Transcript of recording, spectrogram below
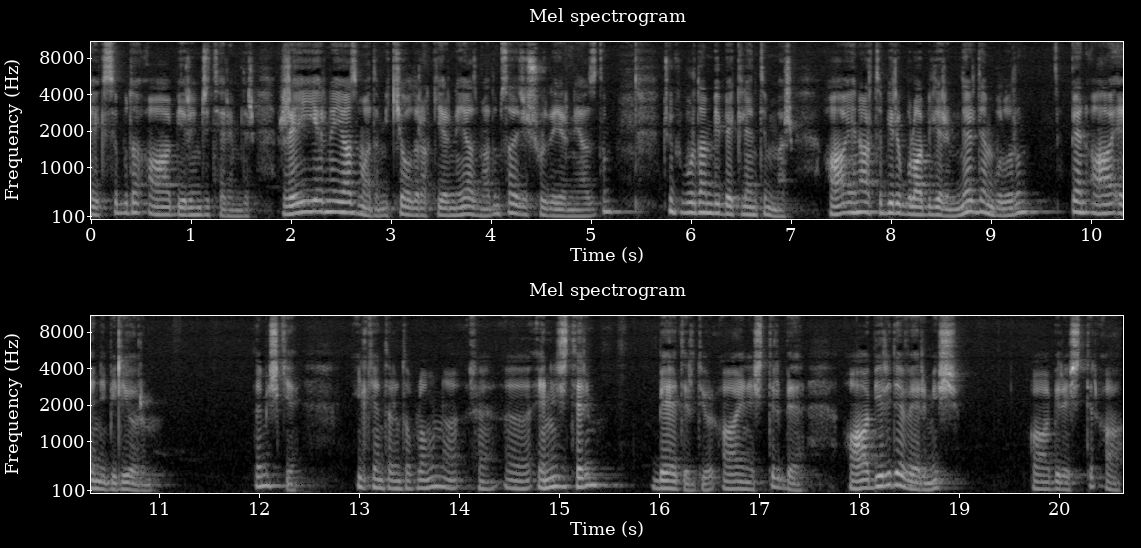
Eksi bu da A birinci terimdir. R'yi yerine yazmadım. 2 olarak yerine yazmadım. Sadece şurada yerine yazdım. Çünkü buradan bir beklentim var. A n artı 1'i bulabilirim. Nereden bulurum? Ben AN'i biliyorum. Demiş ki ilk terim toplamının şey, e, n'inci terim B'dir diyor. AN eşittir B. A1'i de vermiş. A1 eşittir A.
